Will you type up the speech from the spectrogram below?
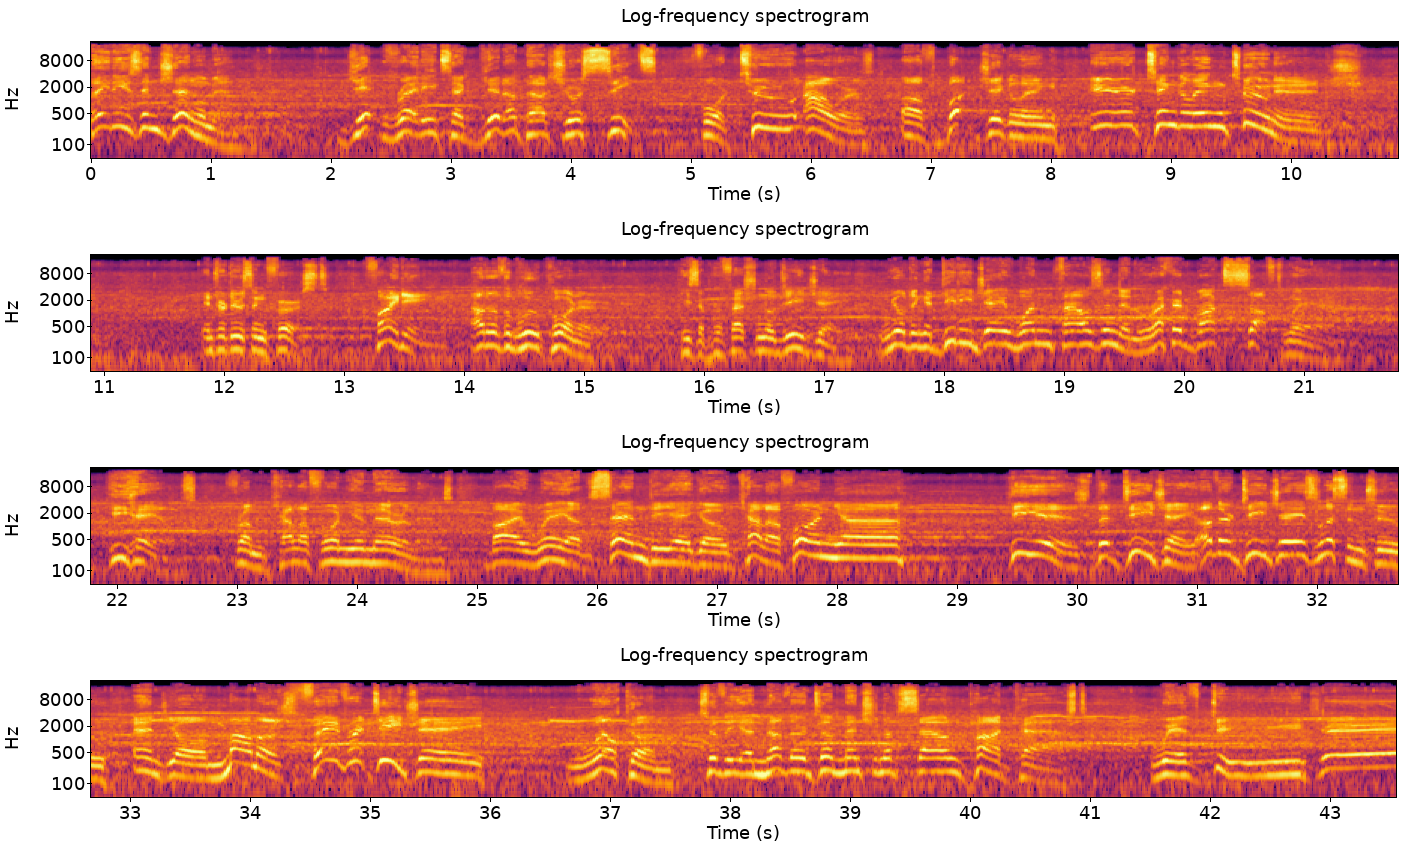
Ladies and gentlemen, get ready to get up out your seats for two hours of butt jiggling, ear tingling tunage. Introducing first, fighting out of the blue corner. He's a professional DJ wielding a DDJ 1000 and record box software. He hails from California, Maryland, by way of San Diego, California. He is the DJ other DJs listen to and your mama's favorite DJ. Welcome to the Another Dimension of Sound podcast with DJ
